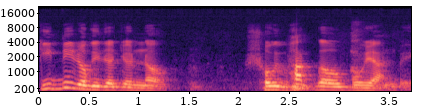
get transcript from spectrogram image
কিডনি রোগীদের জন্য সৌভাগ্য বয়ে আনবে।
